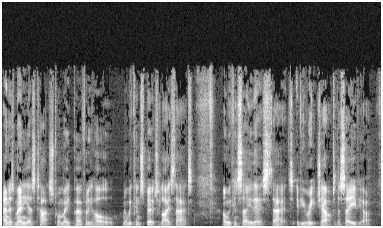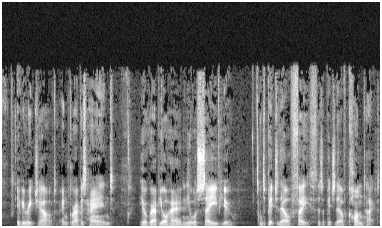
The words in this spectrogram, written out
and as many as touched were made perfectly whole. Now we can spiritualize that, and we can say this that if you reach out to the Saviour, if you reach out and grab his hand, he'll grab your hand and he will save you. There's a picture there of faith. There's a picture there of contact.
